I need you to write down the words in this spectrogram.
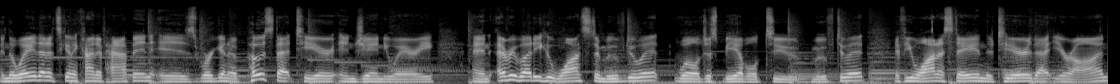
And the way that it's going to kind of happen is we're going to post that tier in January, and everybody who wants to move to it will just be able to move to it. If you want to stay in the tier that you're on,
